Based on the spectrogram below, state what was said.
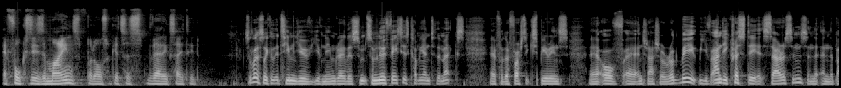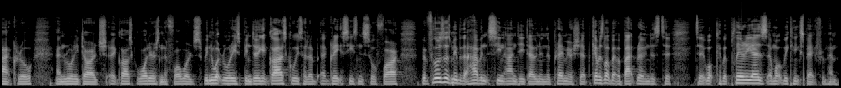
it focuses the minds, but also gets us very excited. So let's look at the team you've, you've named, Greg. There's some, some new faces coming into the mix uh, for their first experience uh, of uh, international rugby. You've Andy Christie at Saracens in the, in the back row and Rory Darge at Glasgow Warriors in the forwards. We know what Rory's been doing at Glasgow. He's had a, a, great season so far. But for those of us maybe that haven't seen Andy down in the Premiership, give us a little bit of a background as to, to what kind of player he is and what we can expect from him.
